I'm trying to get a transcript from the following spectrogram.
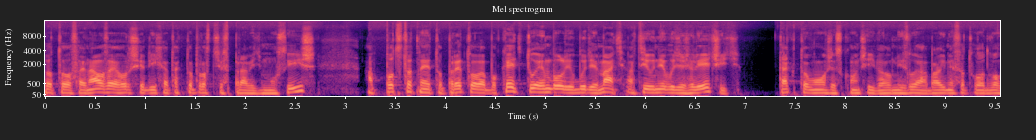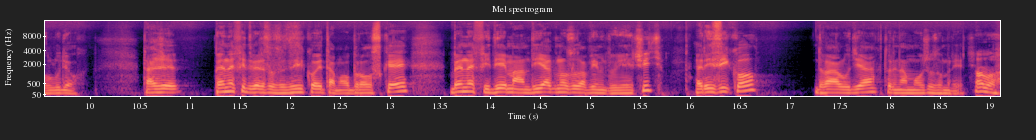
do toho sa aj naozaj horšie dýcha, tak to proste spraviť musíš. A podstatné je to preto, lebo keď tú emboliu bude mať a ty ju nebudeš liečiť, tak to môže skončiť veľmi zle a bavíme sa tu o dvoch ľuďoch. Takže benefit versus riziko je tam obrovské. Benefit je, mám diagnozu a viem ju liečiť. Riziko, dva ľudia, ktorí nám môžu zomrieť. Áno,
